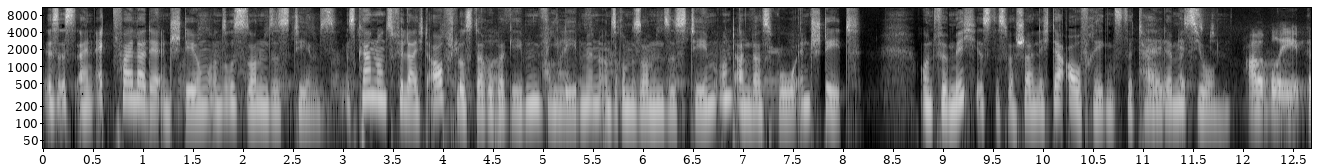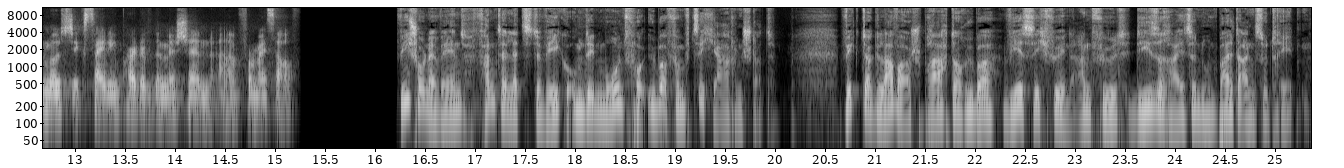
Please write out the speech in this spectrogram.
Es ist ein Eckpfeiler der Entstehung unseres Sonnensystems. Es kann uns vielleicht Aufschluss darüber geben, wie Leben in unserem Sonnensystem und anderswo entsteht. Und für mich ist es wahrscheinlich der aufregendste Teil der Mission. Uh, wie schon erwähnt, fand der letzte Weg um den Mond vor über 50 Jahren statt. Victor Glover sprach darüber, wie es sich für ihn anfühlt, diese Reise nun bald anzutreten.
